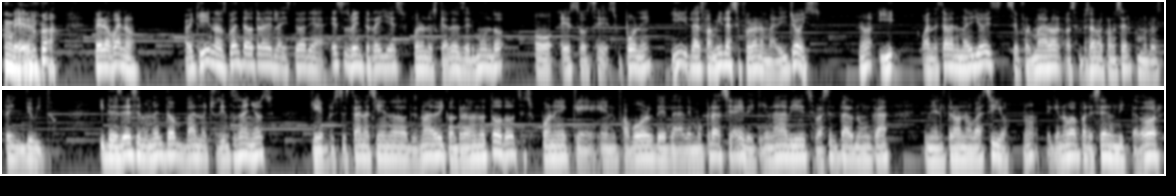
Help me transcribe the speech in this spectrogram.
Pero, pero bueno, aquí nos cuenta otra vez la historia. Esos 20 reyes fueron los creadores del mundo, o eso se supone, y las familias se fueron a Mary Joyce, ¿no? Y cuando estaban en Mary Joyce se formaron o se empezaron a conocer como los Ten. Y desde ese momento van 800 años que pues están haciendo desmadre y controlando todo, se supone que en favor de la democracia y de que nadie se va a sentar nunca en el trono vacío, ¿no? De que no va a aparecer un dictador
